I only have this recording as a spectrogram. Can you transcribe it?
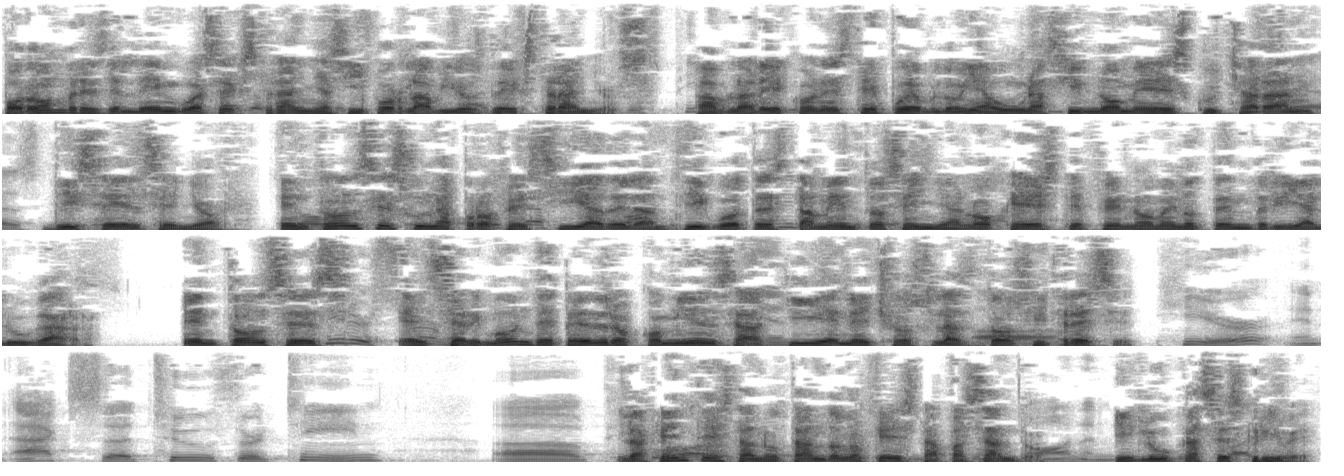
por hombres de lenguas extrañas y por labios de extraños, hablaré con este pueblo y aún así no me escucharán, dice el Señor. Entonces una profecía del Antiguo Testamento señaló que este fenómeno tendría lugar. Entonces, el sermón de Pedro comienza aquí en Hechos las 2 y 13. La gente está notando lo que está pasando. Y Lucas escribe,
